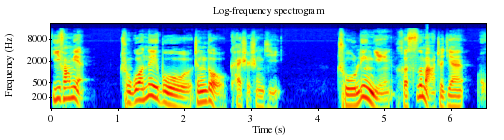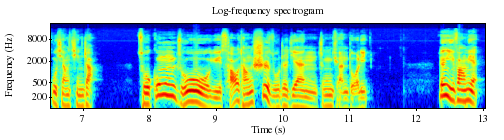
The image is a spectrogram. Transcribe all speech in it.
一方面，楚国内部争斗开始升级，楚令尹和司马之间互相侵诈，楚公主与曹唐士族之间争权夺利；另一方面，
